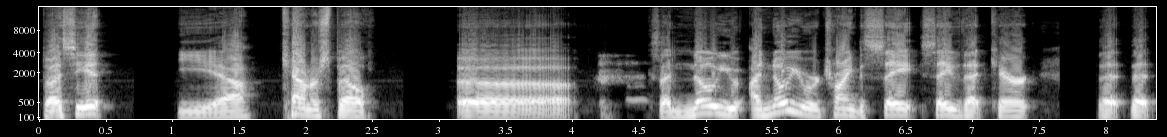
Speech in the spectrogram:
Do I see it? Yeah. Counterspell. Uh, because I know you. I know you were trying to save save that carrot, that that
